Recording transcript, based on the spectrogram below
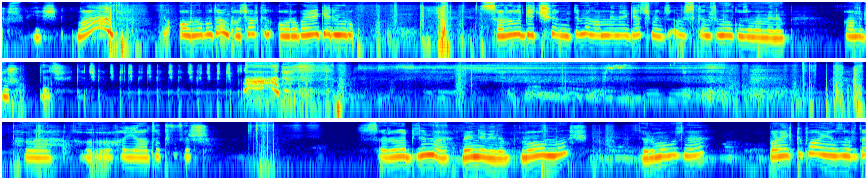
Orası yeşil. Lan! Ya arabadan kaçarken arabaya geliyorum. Sarılı geçiyor değil mi lan beni geçmedi. Sıkıntım yok o zaman benim. Abi dur geç geç geç geç geç geç. Lan! Allah hayata küfür. Sarılı bilme. Ben de bilim. Ne olmuş? Durumumuz ne? Bana iki puan yazıldı.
